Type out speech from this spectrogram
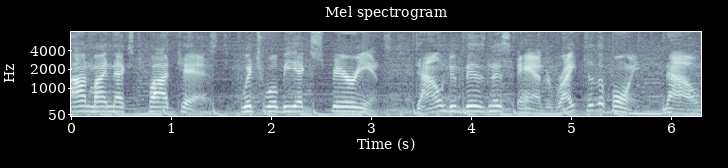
on my next podcast, which will be experienced down to business and right to the point. Now,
